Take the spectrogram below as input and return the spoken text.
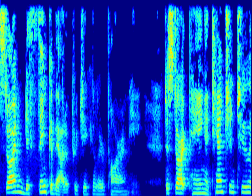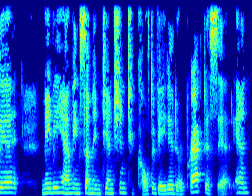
starting to think about a particular parami, to start paying attention to it, maybe having some intention to cultivate it or practice it. And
